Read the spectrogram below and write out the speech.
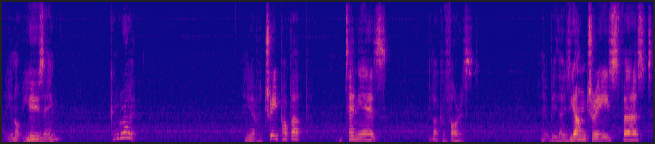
that you're not using, can grow. And you have a tree pop up, in 10 years, like a forest. And it'll be those young trees first,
